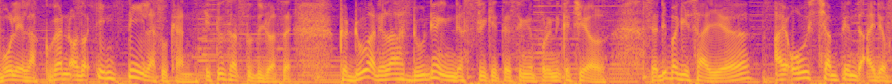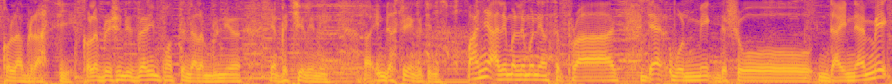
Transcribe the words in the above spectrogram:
boleh lakukan atau impi lakukan. Itu satu tujuan saya. Kedua adalah dunia industri kita Singapura ini kecil. Jadi bagi saya, I always champion the idea of kolaborasi. Collaboration is very important dalam dunia yang kecil ini. Uh, industri yang kecil. Banyak elemen-elemen yang surprise. That will make the show dynamic,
